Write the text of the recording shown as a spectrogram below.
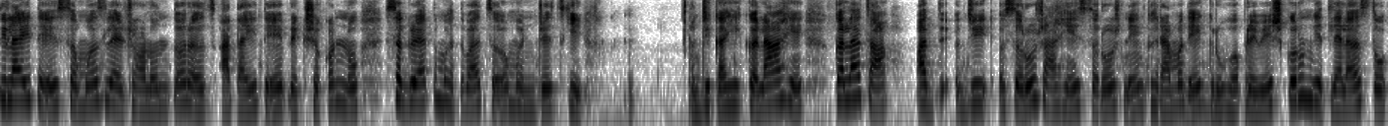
तिला इथे समजल्याच्या नंतरच आता इथे प्रेक्षकांनो सगळ्यात महत्त्वाचं म्हणजेच की जी काही कला आहे कलाचा आद जी सरोज आहे सरोजने घरामध्ये गृहप्रवेश करून घेतलेला असतो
